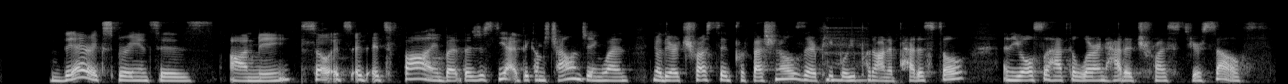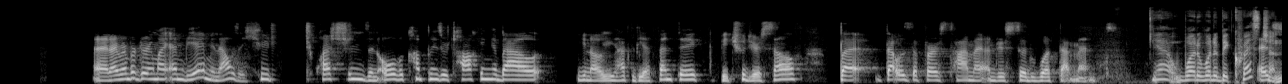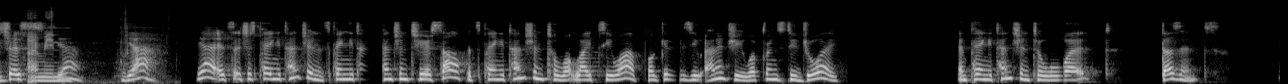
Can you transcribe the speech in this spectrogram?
their experiences on me. So it's it, it's fine, but there's just yeah, it becomes challenging when you know there are trusted professionals, there are people mm. you put on a pedestal, and you also have to learn how to trust yourself. And I remember during my MBA, I mean, that was a huge questions and all the companies are talking about, you know, you have to be authentic, be true to yourself. But that was the first time I understood what that meant. Yeah, what what a big question. It's just, I mean, yeah, yeah, yeah. It's it's just paying attention. It's paying attention to yourself. It's paying attention to what lights you up, what gives you energy, what brings you joy, and paying attention to what doesn't,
